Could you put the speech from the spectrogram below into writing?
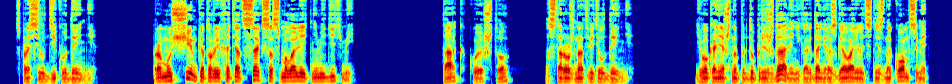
— спросил Дик у Денни. «Про мужчин, которые хотят секса с малолетними детьми». «Так, кое-что», — осторожно ответил Денни. Его, конечно, предупреждали никогда не разговаривать с незнакомцами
